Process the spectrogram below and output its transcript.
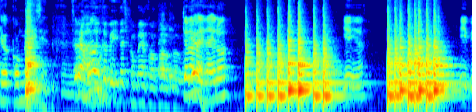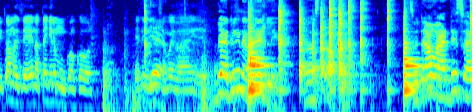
So that's like a combination. So that when we. Tell me, you know? Yeah, yeah. Hey, be Thomas, I think you're Yeah. We are doing a medley, non stop. So that one, this one,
